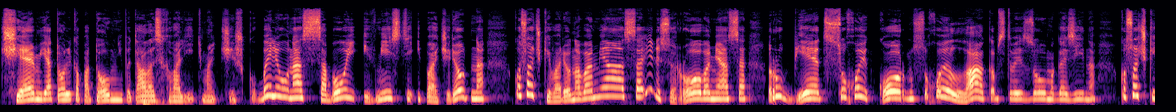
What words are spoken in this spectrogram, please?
Чем я только потом не пыталась хвалить мальчишку. Были у нас с собой и вместе, и поочередно кусочки вареного мяса или сырого мяса, рубец, сухой корм, сухое лакомство из зоомагазина, кусочки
